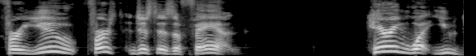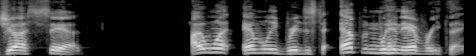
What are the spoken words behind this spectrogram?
For you, first just as a fan, hearing what you just said, I want Emily Bridges to F and win everything.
